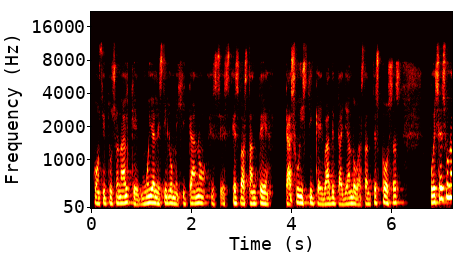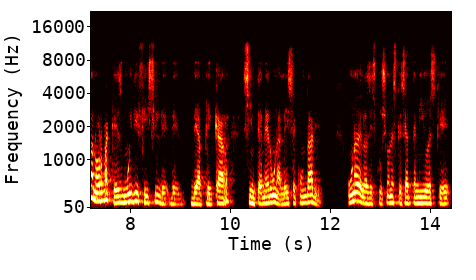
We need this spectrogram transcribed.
constitucional que muy al estilo mexicano es, es bastante casuística y va detallando bastantes cosas, pues es una norma que es muy difícil de, aplicar sin tener una ley secundaria. Una de las discusiones que se ha tenido es que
